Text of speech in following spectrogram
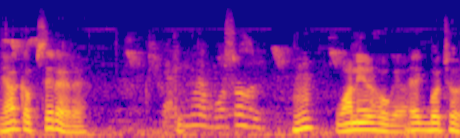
यहाँ कब से रह रहे हैं? One year hmm? हो गया। एक बच्चों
